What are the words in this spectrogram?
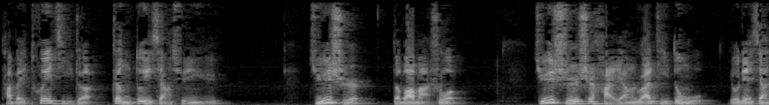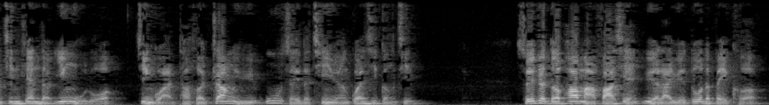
它被推挤着正对向鲟鱼。菊石，德巴马说。菊石是海洋软体动物，有点像今天的鹦鹉螺，尽管它和章鱼、乌贼的亲缘关系更近。随着德帕马发现越来越多的贝壳，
